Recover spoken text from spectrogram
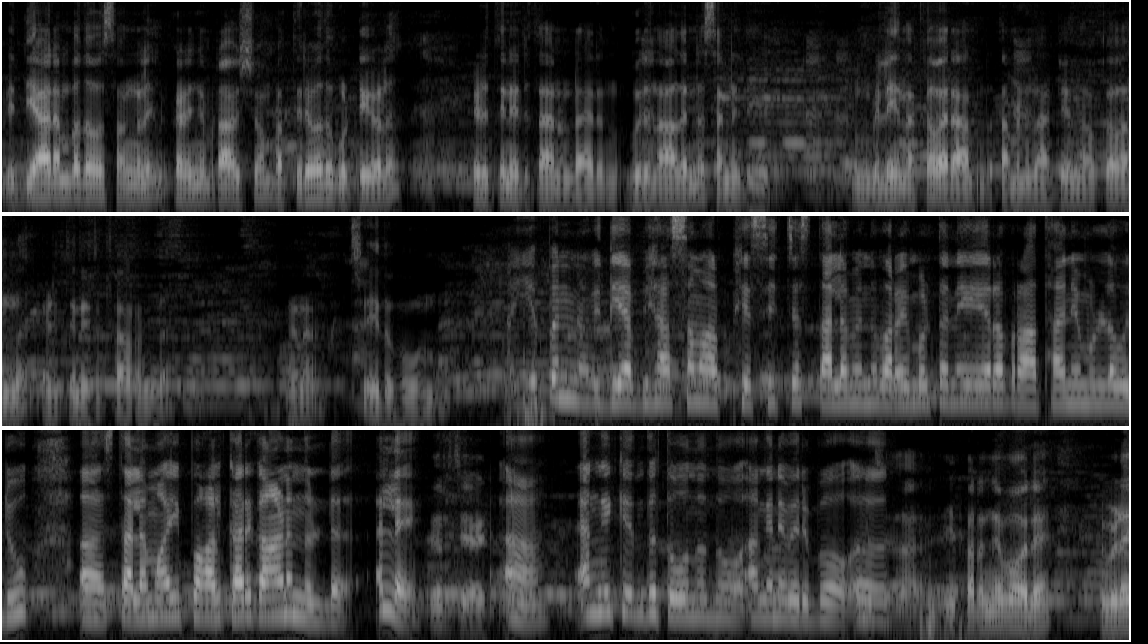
വിദ്യാരംഭ ദിവസങ്ങളിൽ കഴിഞ്ഞ പ്രാവശ്യം പത്തിരുപത് കുട്ടികൾ എഴുത്തിനിരുത്താനുണ്ടായിരുന്നു. ഗുരുനാഥന്റെ സന്നിധിയിൽ. വെളിയിൽ നിന്നൊക്കെ വരാറുണ്ട്. തമിഴ്നാട്ടിൽ നിന്നൊക്കെ വന്ന് എഴുത്തിനിരുത്താറുണ്ട്. അങ്ങനെ ചെയ്തു പോകുന്നു. അയ്യപ്പൻ വിദ്യാഭ്യാസം അഭ്യസിച്ച സ്ഥലം എന്ന് പറയുമ്പോൾ തന്നെ ഏറെ പ്രാധാന്യമുള്ള ഒരു സ്ഥലമായി ഇപ്പോൾ ആൾക്കാർ കാണുന്നുണ്ട് അല്ലേ? തീർച്ചയായിട്ടും. ആ അങ്ങക്ക് എന്ത് തോന്നുന്നു അങ്ങനെ വരുമ്പോൾ ഈ പറഞ്ഞ പോലെ ഇവിടെ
